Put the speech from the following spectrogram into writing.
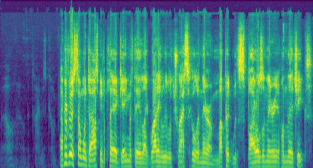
well, now the time has come. I prefer someone to ask me to play a game if they're like riding a little tricycle and they're a muppet with spirals on their on their cheeks.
